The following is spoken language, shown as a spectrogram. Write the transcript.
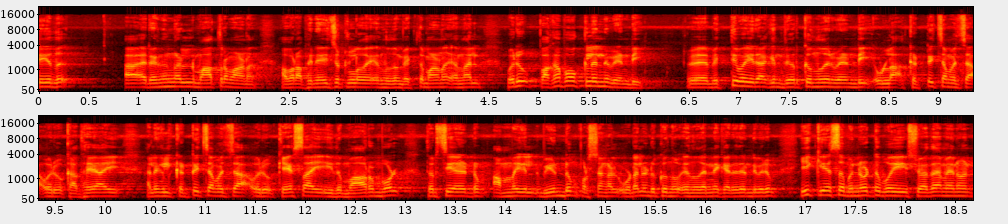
ചെയ്ത് രംഗങ്ങളിൽ മാത്രമാണ് അവർ അഭിനയിച്ചിട്ടുള്ളത് എന്നതും വ്യക്തമാണ്. എന്നാൽ ഒരു പകപോക്കലിന് വേണ്ടി വ്യക്തിവൈരാഗ്യം തീർക്കുന്നതിന് വേണ്ടി ഉള്ള കെട്ടിച്ചമച്ച ഒരു കഥയായി അല്ലെങ്കിൽ കെട്ടിച്ചമച്ച ഒരു കേസായി ഇത് മാറുമ്പോൾ തീർച്ചയായിട്ടും അമ്മയിൽ വീണ്ടും പ്രശ്നങ്ങൾ ഉടലെടുക്കുന്നു എന്ന് തന്നെ കരുതേണ്ടി വരും. ഈ കേസ് മുന്നോട്ട് പോയി ശ്വേതാ മേനോൻ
